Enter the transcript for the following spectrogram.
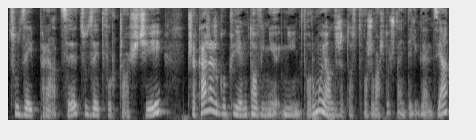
cudzej pracy, cudzej twórczości, przekażesz go klientowi, nie, nie, informując, że to stworzyła sztuczna inteligencja,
